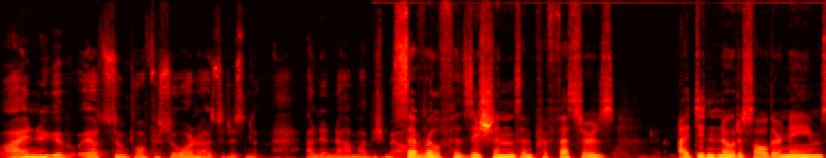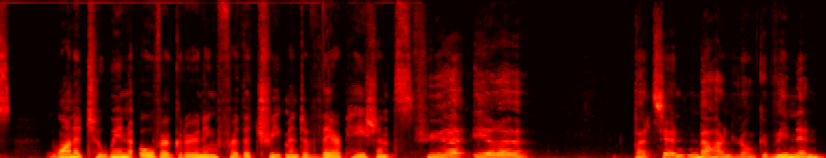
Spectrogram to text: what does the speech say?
Einige Ärzte und Professoren, also das, alle Namen habe ich mir auch Several physicians and professors, I didn't notice all their names, wanted to win over Gröning for the treatment of their patients. für ihre Patientenbehandlung gewinnen.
